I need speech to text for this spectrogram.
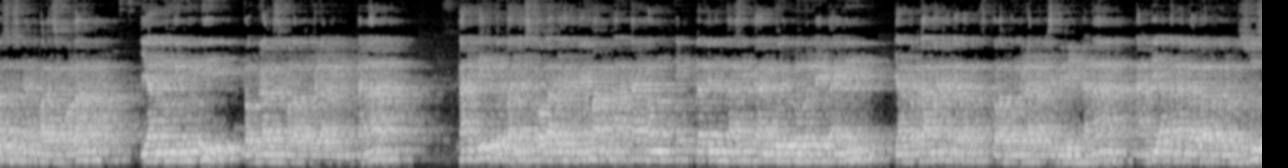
khususnya kepala sekolah yang mengikuti program sekolah penggerak ini karena nanti ke depannya sekolah yang memang akan mengimplementasikan kurikulum khusus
